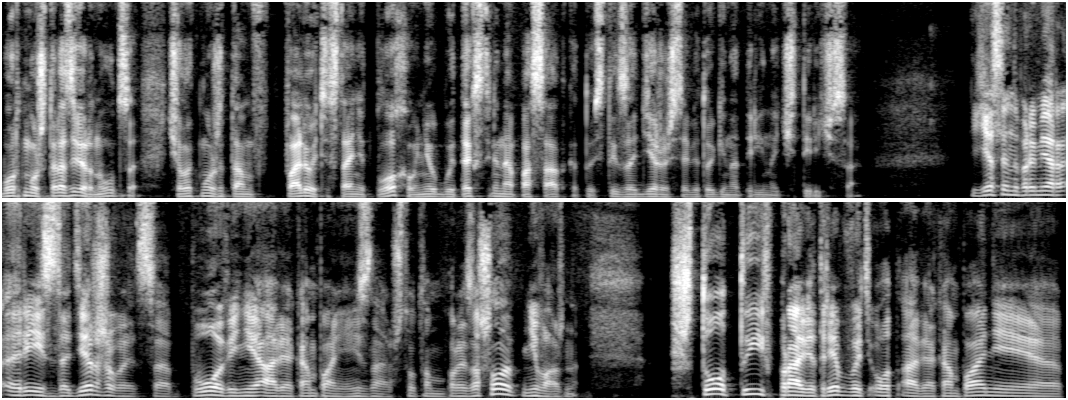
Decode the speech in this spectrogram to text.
Борт может развернуться, человек может там в полете станет плохо, у него будет экстренная посадка, то есть ты задержишься в итоге на 3-4 часа. Если, например, рейс задерживается по вине авиакомпании, не знаю, что там произошло, неважно. Что ты вправе требовать от авиакомпании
